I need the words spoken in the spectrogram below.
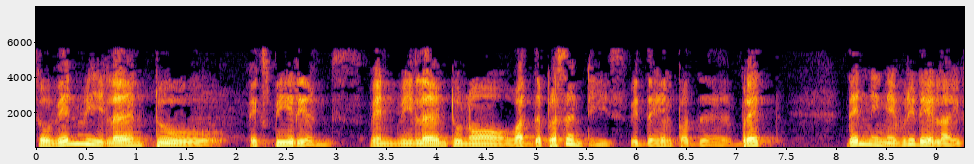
So when we learn to experience, when we learn to know what the present is with the help of the breath, then in everyday life,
